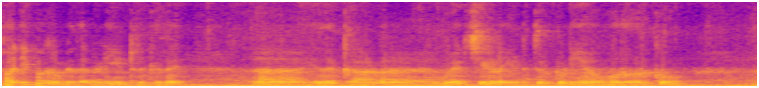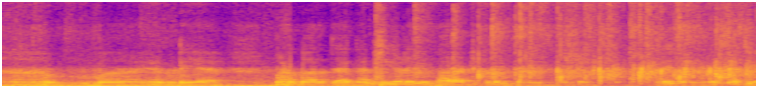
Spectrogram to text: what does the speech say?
பதிப்பகம் இதை வெளியிட்டிருக்குது. அஹ் இதுக்கான முயற்சிகளை எடுத்துக்கூடிய ஒவ்வொருவருக்கும் என்னுடைய மனமார்ந்த நன்றிகளையும் பாராட்டுகளையும் தெரிவித்துக் கொண்டு நன்றி.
